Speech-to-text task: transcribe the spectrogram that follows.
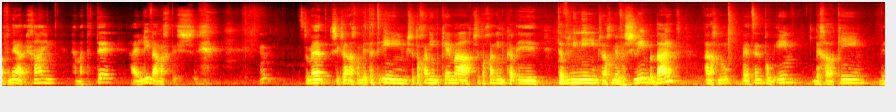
אבני הריחיים, המטאטא, האלי והמכתש. זאת אומרת, שכשאנחנו מטאטאים, כשטוחנים קמח, כשטוחנים אה, תבלינים, כשאנחנו מבשלים בבית, אנחנו בעצם פוגעים בחרקים, אה,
